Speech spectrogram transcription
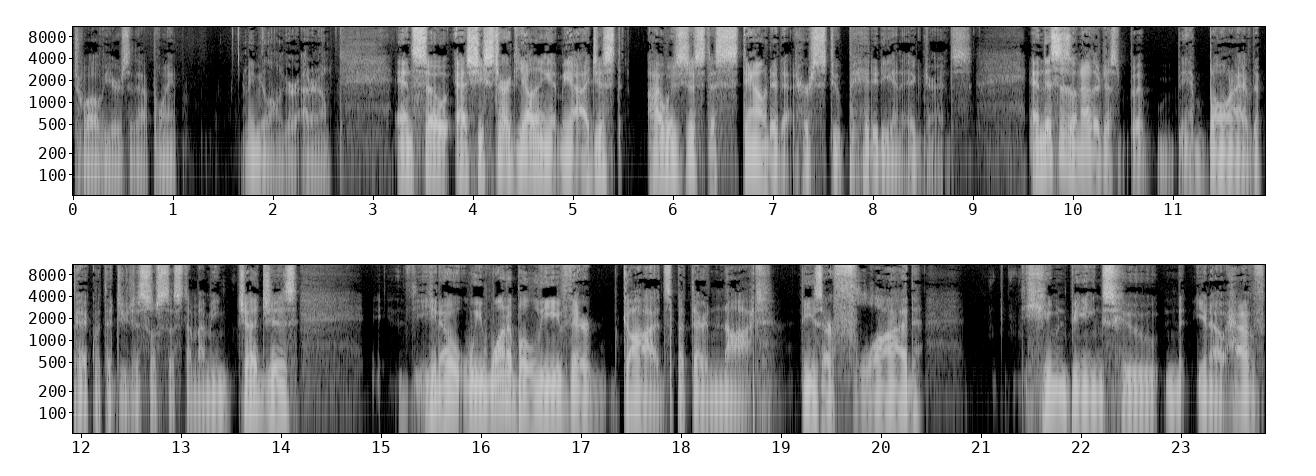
12 years at that point, maybe longer. I don't know. And so as she started yelling at me, I just, I was just astounded at her stupidity and ignorance. And this is another just bone I have to pick with the judicial system. I mean, judges, you know, we want to believe they're gods, but they're not. These are flawed human beings who, you know, have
